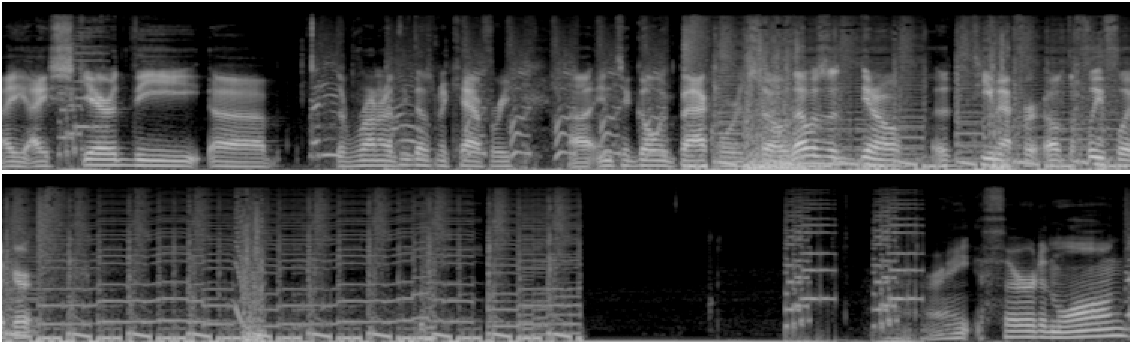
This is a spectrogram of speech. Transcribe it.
I, I, scared the uh, the runner. I think that was McCaffrey uh, into going backwards. So that was a you know a team effort of the flea flicker. All right, third and long.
